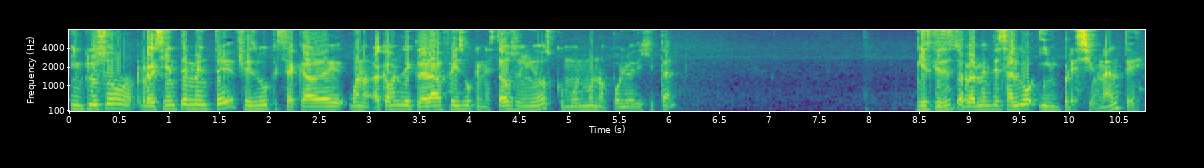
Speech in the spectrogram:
incluso recientemente Facebook se acaba de, bueno, acaban de declarar a Facebook en Estados Unidos como un monopolio digital. Y es que esto realmente es algo impresionante.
